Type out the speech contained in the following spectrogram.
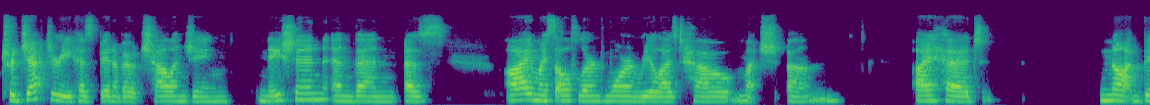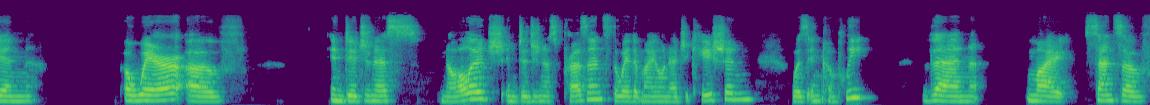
trajectory has been about challenging nation. And then as I myself learned more and realized how much um, I had not been aware of indigenous knowledge, indigenous presence, the way that my own education was incomplete, then my sense of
